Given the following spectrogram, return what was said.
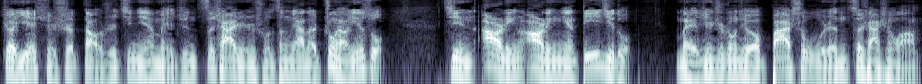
这也许是导致今年美军自杀人数增加的重要因素。仅2020年第一季度，美军之中就有85人自杀身亡。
